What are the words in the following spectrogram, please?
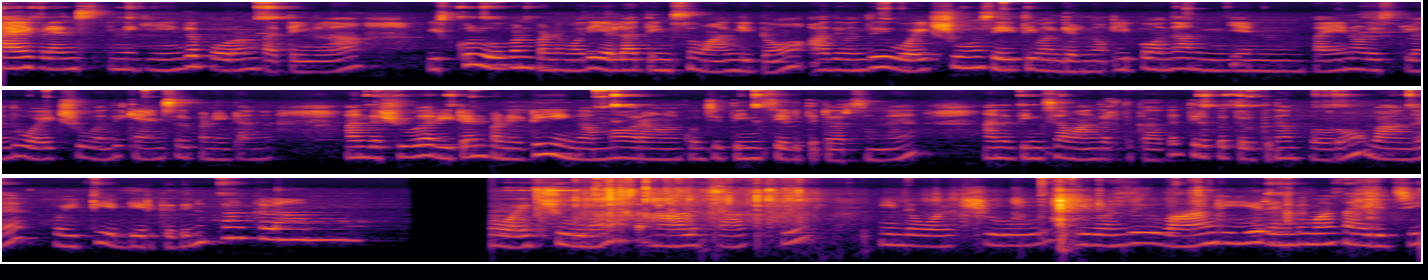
ஹாய் ஃப்ரெண்ட்ஸ் இன்றைக்கி எங்கே போகிறோன்னு பார்த்தீங்கன்னா ஸ்கூல் ஓப்பன் பண்ணும்போது எல்லா திங்ஸும் வாங்கிட்டோம். அது வந்து ஒயிட் ஷூவும் சேர்த்து வாங்கியிருந்தோம். இப்போ வந்து அந் என் பையனோட ஸ்கூலில் வந்து ஒயிட் ஷூ வந்து கேன்சல் பண்ணிட்டாங்க. அந்த ஷூவை ரிட்டர்ன் பண்ணிவிட்டு எங்கள் அம்மா வராங்க. கொஞ்சம் திங்ஸ் எடுத்துகிட்டு வர சொன்னேன். அந்த திங்ஸை வாங்குறதுக்காக திருப்பத்தூருக்கு தான் போகிறோம் வாங்க போயிட்டு எப்படி இருக்குதுன்னு பார்க்கலாம். ஒயிட் ஷூ தான் நாலு சாக்ஸு இந்த ஒயிட் ஷூ இது வந்து வாங்கியே ரெண்டு மாதம் ஆயிடுச்சு.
